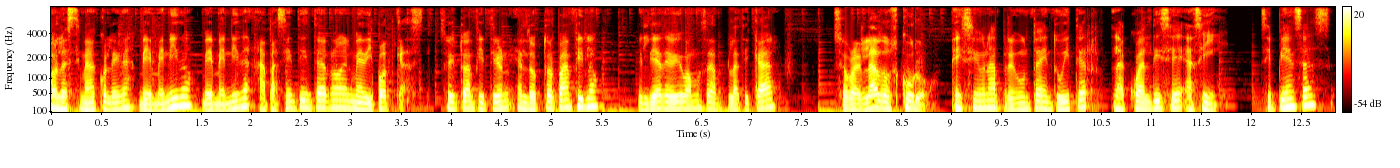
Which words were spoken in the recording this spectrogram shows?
Hola estimado colega, bienvenido, bienvenida a Paciente Interno en Medipodcast. Soy tu anfitrión, el Dr. Pánfilo. El día de hoy vamos a platicar sobre el lado oscuro. Hice una pregunta en Twitter, la cual dice así. Si piensas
